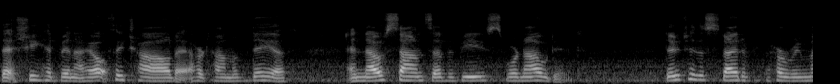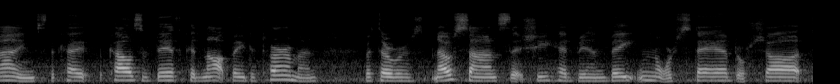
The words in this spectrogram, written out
that she had been a healthy child at her time of death, and no signs of abuse were noted. Due to the state of her remains, the cause of death could not be determined, but there was no signs that she had been beaten or stabbed or shot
